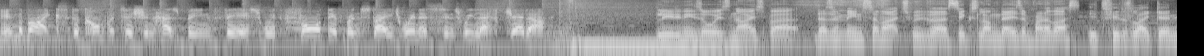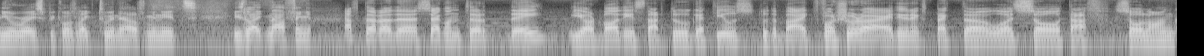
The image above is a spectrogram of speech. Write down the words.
In the bikes, the competition has been fierce, with four different stage winners since we left Jeddah. Leading is always nice, but doesn't mean so much with uh, six long days in front of us. It feels like a new race because like two and a half minutes is like nothing. After the second, third day, your body start to get used to the bike. For sure, I didn't expect uh, was so tough, so long.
